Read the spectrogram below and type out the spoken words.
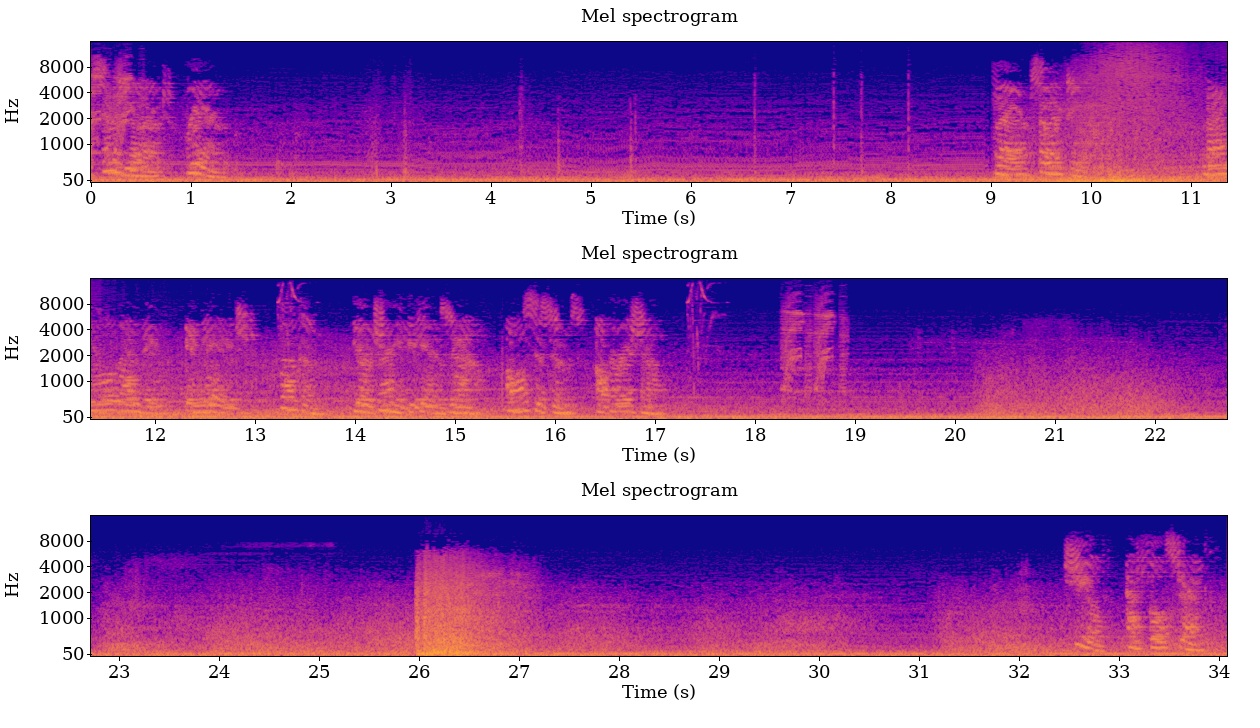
Proximity alert. Rear. Flare selected. Manual landing engaged. Welcome. Your journey begins now. All systems operational. Shield at full strength.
